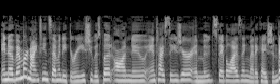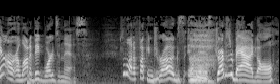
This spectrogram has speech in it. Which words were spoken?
In November 1973, she was put on new anti seizure and mood stabilizing medication. There are a lot of big words in this. There's a lot of fucking drugs in this. Drugs are bad, y'all.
